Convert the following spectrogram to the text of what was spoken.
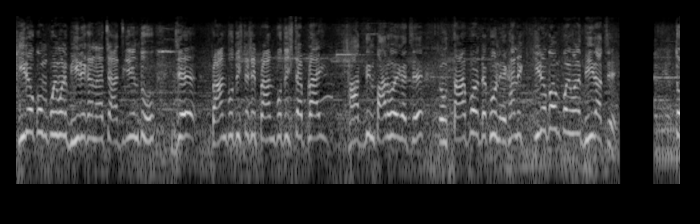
কীরকম পরিমাণে ভিড় এখানে আছে। আজকে কিন্তু যে প্রাণ প্রতিষ্ঠা, সেই প্রাণ প্রতিষ্ঠার প্রায় সাত দিন পার হয়ে গেছে। এবং তারপর দেখুন এখানে কীরকম পরিমাণে ভিড় আছে। তো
